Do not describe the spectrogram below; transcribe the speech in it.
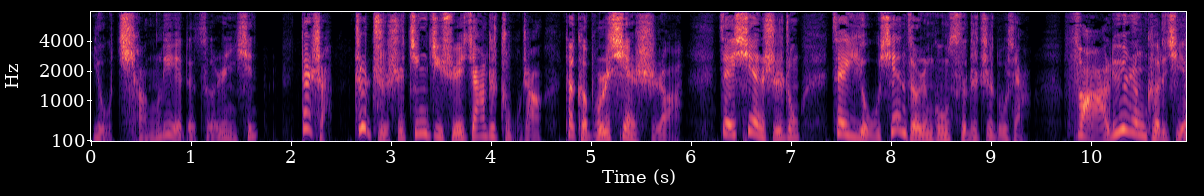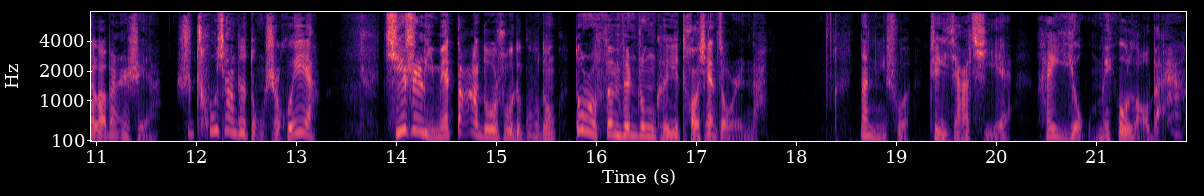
有强烈的责任心。但是啊，这只是经济学家的主张，它可不是现实啊。在现实中，在有限责任公司的制度下，法律认可的企业老板是谁啊？是抽象的董事会呀。其实里面大多数的股东都是分分钟可以套现走人的。那你说这家企业还有没有老板啊？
